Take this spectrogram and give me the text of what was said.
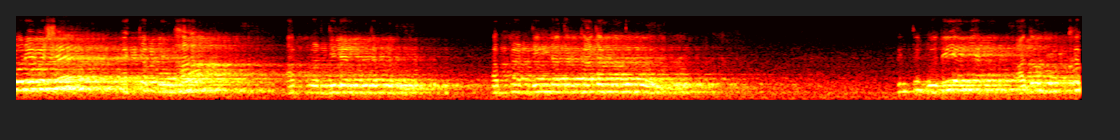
পরিবেশে একটা প্রভাব আপনার দিলের মধ্যে পড়বে। আপনার দিন রাতের কাজের মধ্যে পড়বে। কিন্তু যদি আমি আদৌ রক্ষা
